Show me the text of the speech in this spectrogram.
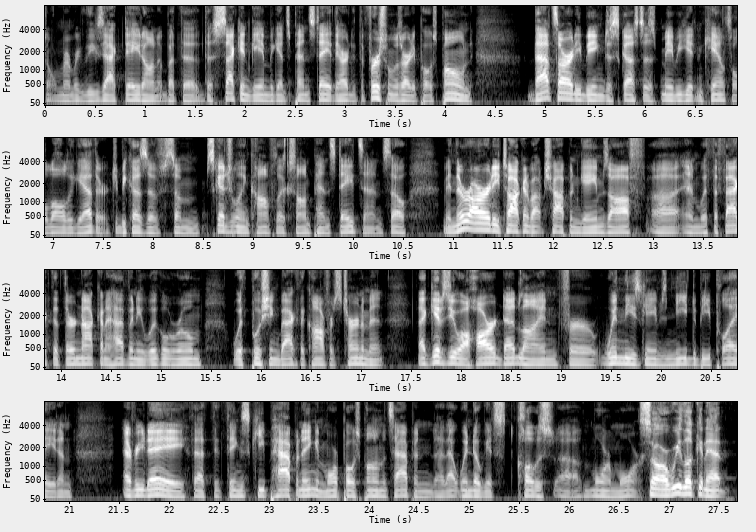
don't remember the exact date on it, but the the second game against Penn State, they already the first one was already postponed. That's already being discussed as maybe getting canceled altogether because of some scheduling conflicts on Penn State's end. So, I mean, they're already talking about chopping games off, uh, and with the fact that they're not going to have any wiggle room with pushing back the conference tournament, that gives you a hard deadline for when these games need to be played. And every day that things keep happening and more postponements happen, uh, that window gets closed uh, more and more. So, are we looking at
